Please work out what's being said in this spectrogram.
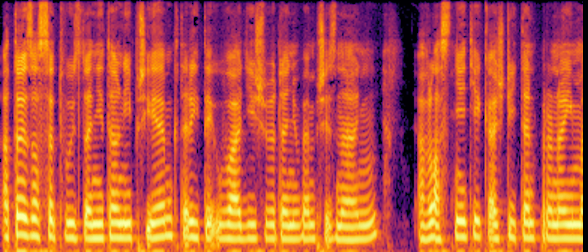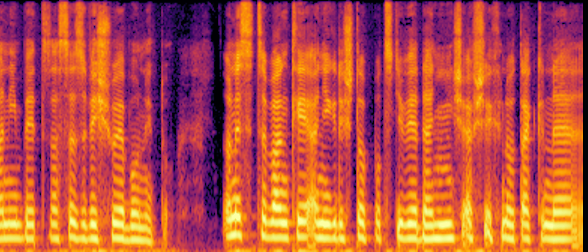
a to je zase tvůj zdanitelný příjem, který ty uvádíš v daňovém přiznání a vlastně ti každý ten pronajímaný byt zase zvyšuje bonitu. Ony sice banky, ani když to poctivě daníš a všechno, tak ne,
